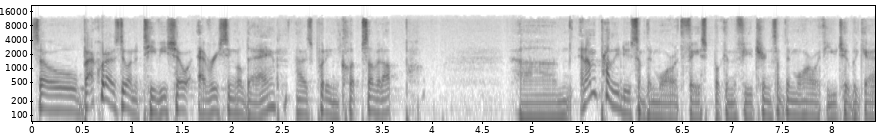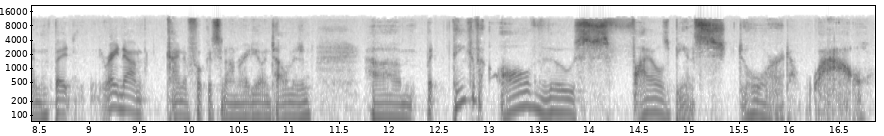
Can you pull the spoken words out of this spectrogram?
So back when I was doing a TV show every single day, I was putting clips of it up um, and I'm probably do something more with Facebook in the future and something more with YouTube again. But right now, I'm kind of focusing on radio and television. Um, but think of all those files being stored. Wow.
